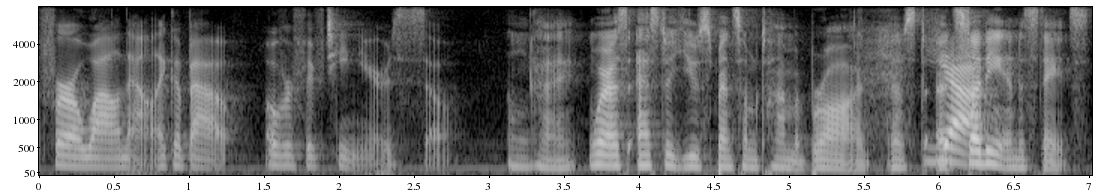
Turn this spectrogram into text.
for a while now, like about over 15 years. So. Okay. Whereas Esther, you spent some time abroad, st- Yeah. studying in the States.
